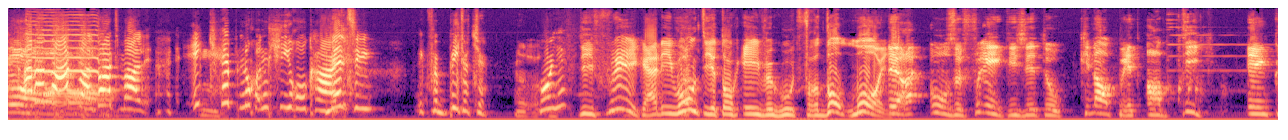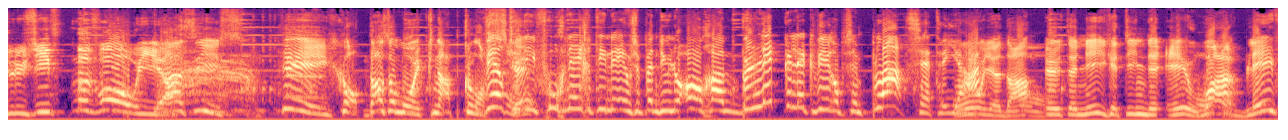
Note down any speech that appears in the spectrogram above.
Oh. Maar wacht mal, wacht mal. Ik heb nog een girokaart. Nancy, ik verbied het je. Hoor je? Die Freek, hè, die woont hier toch even goed verdomd mooi. Ja, onze Freek die zit ook knap in het antiek. Inclusief mevrouw hier. Precies. Hé, hey, god, dat is een mooi knap klokje. Wilt u die vroeg 19e eeuwse pendule ogenblikkelijk weer op zijn plaats zetten, ja? Hoor je dat? Oh. Uit de 19e eeuw. Waar bleef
